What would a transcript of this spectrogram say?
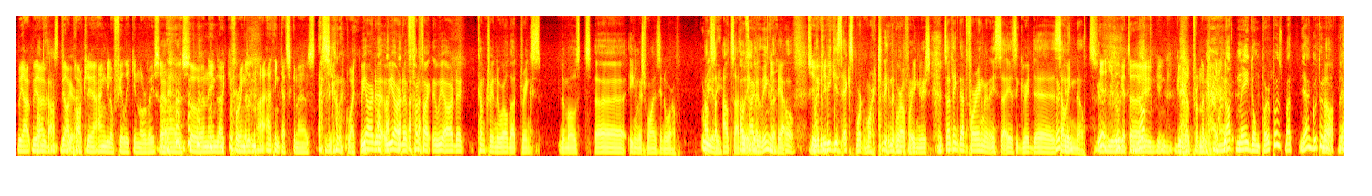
We are we are we are we're- partly Anglophilic in Norway, so Yeah. so a name like for England, I, I think that's gonna s- sit gonna- quite. we are the we are the fun fact we are the country in the world that drinks the most uh, English wines in the world. Really? outside, outside, Outside of England. of England. Yeah. Oh, So We're the could- biggest export market in the world for English. So I think that for England is uh, is a good uh, selling note. yeah, you will get uh, Not- good help from them. not made on purpose, but yeah, good to No. know. Yeah.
